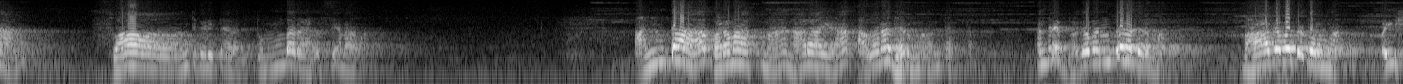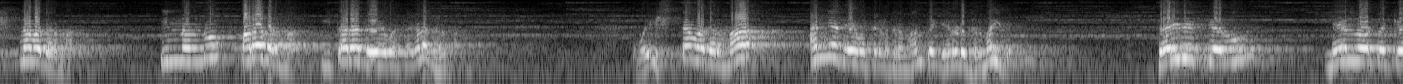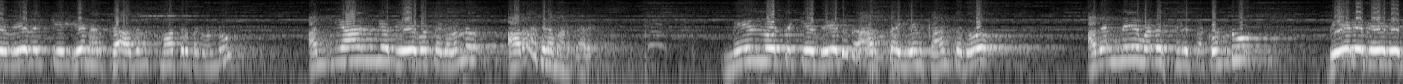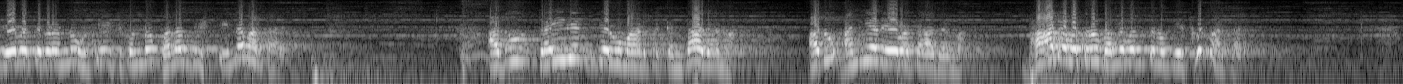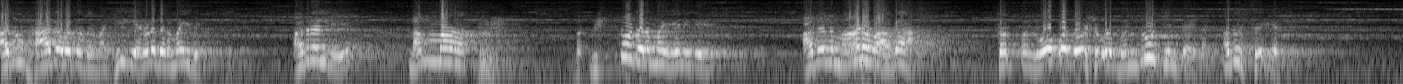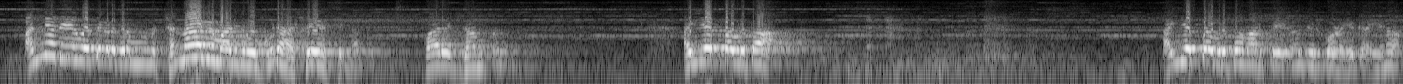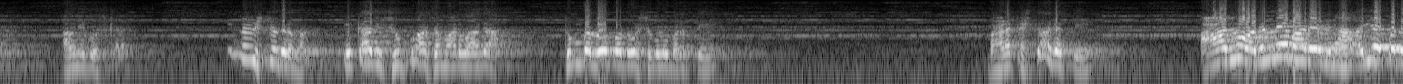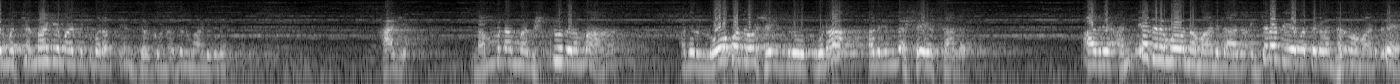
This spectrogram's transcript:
ಸ್ವಾ ಅಂತ ಕರೀತಾರೆ. ತುಂಬ ರಹಸ್ಯ ನಾಮ. ಅಂತ ಪರಮಾತ್ಮ ನಾರಾಯಣ ಅವನ ಧರ್ಮ ಅಂತ ಅರ್ಥ. ಅಂದ್ರೆ ಭಗವಂತನ ಧರ್ಮ, ಭಾಗವತ ಧರ್ಮ, ವೈಷ್ಣವ ಧರ್ಮ, ಇನ್ನೊಂದು ಪರಧರ್ಮ, ಇತರ ದೇವತೆಗಳ ಧರ್ಮ. ವೈಷ್ಣವ ಧರ್ಮ, ಅನ್ಯ ದೇವತೆಗಳ ಧರ್ಮ ಅಂತ ಎರಡು ಧರ್ಮ ಇದೆ. ತ್ರೈವಿದ್ಯರು ಮೇಲ್ನೋಟಕ್ಕೆ, ವೇದಕ್ಕೆ ಏನರ್ಥ ಅದನ್ನು ಮಾತ್ರ ತಗೊಂಡು ಅನ್ಯಾನ್ಯ ದೇವತೆಗಳನ್ನು ಆರಾಧನೆ ಮಾಡ್ತಾರೆ. ಮೇಲ್ನೋಟಕ್ಕೆ ವೇದದ ಅರ್ಥ ಏನು ಕಾಣ್ತದೋ ಅದನ್ನೇ ಮನಸ್ಸಿಗೆ ತಕೊಂಡು ಬೇರೆ ಬೇರೆ ದೇವತೆಗಳನ್ನು ಉದ್ದೇಶಿಸಿಕೊಂಡು ಫಲದೃಷ್ಟಿಯಿಂದ ಮಾಡ್ತಾರೆ. ಅದು ತ್ರೈವೇದ್ಯರು ಮಾಡತಕ್ಕಂಥ ಧರ್ಮ. ಅದು ಅನ್ಯ ದೇವತಾ ಧರ್ಮ. ಭಾಗವತರು, ಭಗವಂತನು ಉದ್ದೇಶಿಸಿಕೊಂಡು ಮಾಡ್ತಾರೆ. ಅದು ಭಾಗವತ ಧರ್ಮ. ಹೀಗೆ ಎರಡು ಧರ್ಮ ಇದೆ. ಅದರಲ್ಲಿ ನಮ್ಮ ವಿಷ್ಣು ಧರ್ಮ ಏನಿದೆ, ಅದನ್ನು ಮಾಡುವಾಗ ಸ್ವಲ್ಪ ಲೋಪದೋಷಗಳು ಬಂದರೂ ಚಿಂತೆ ಇಲ್ಲ. ಅದು ಶ್ರೇಯಸ್ಸು. ಅನ್ಯ ದೇವತೆಗಳ ಧರ್ಮವನ್ನು ಚೆನ್ನಾಗಿ ಮಾಡಿದರೂ ಕೂಡ ಶ್ರೇಯಸ್ಸಿಲ್ಲ. ಫಾರ್ ಎಕ್ಸಾಂಪಲ್ ಅಯ್ಯಪ್ಪ ವೃತ ಅಯ್ಯಪ್ಪ ವೃತ ಮಾಡ್ತೇವೆ ಅಂತ ಇಟ್ಕೊಳ್ಳೋ ಏಕ ಏನೋ ಅವನಿಗೋಸ್ಕರ. ಇನ್ನು ವಿಷ್ಣು ಧರ್ಮ ಏಕಾದಶಿ ಉಪವಾಸ ಮಾಡುವಾಗ ತುಂಬ ಲೋಪದೋಷಗಳು ಬರುತ್ತೆ. ಬಹಳ ಕಷ್ಟ ಆಗತ್ತೆ. ಆದರೂ ಅದನ್ನೇ ಮಾಡೇ ವಿನಃ ಅಯ್ಯಪ್ಪ ಧರ್ಮ ಚೆನ್ನಾಗಿ ಮಾಡಲಿಕ್ಕೆ ಬರುತ್ತೆ ಅಂತ ಹೇಳ್ಕೊಂಡು ಅದನ್ನು ಮಾಡಿದರೆ ಹಾಗೆ ನಮ್ಮ ನಮ್ಮ ವಿಷ್ಣು ಧರ್ಮ ಅದರ ಲೋಪದೋಷ ಇದ್ದರೂ ಕೂಡ ಅದರಿಂದ ಶ್ರೇಯಸ್ಸಾಗತ್ತೆ. ಆದರೆ ಅನ್ಯ ಧರ್ಮವನ್ನು ಮಾಡಿದಾಗ ಇತರ ದೇವತೆಗಳ ಧರ್ಮ ಮಾಡಿದರೆ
